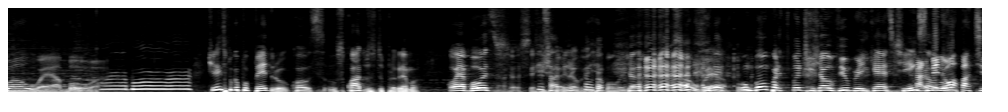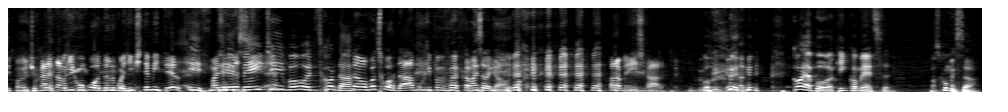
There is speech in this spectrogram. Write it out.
Qual é a boa? Qual é a boa? Tirei explica pro Pedro qual os, os quadros do programa. Qual é a boa? Você sabe, já né? Então tá bom. Já... um bom participante que já ouviu o Braincast, hein, Cara, Saulo? melhor participante. O cara tava aqui concordando com a gente o tempo inteiro. Isso, mas de assim, repente é- vou discordar. Não, vou discordar porque vai ficar mais legal. Parabéns, cara. Bom. qual é a boa? Quem começa? Posso começar?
